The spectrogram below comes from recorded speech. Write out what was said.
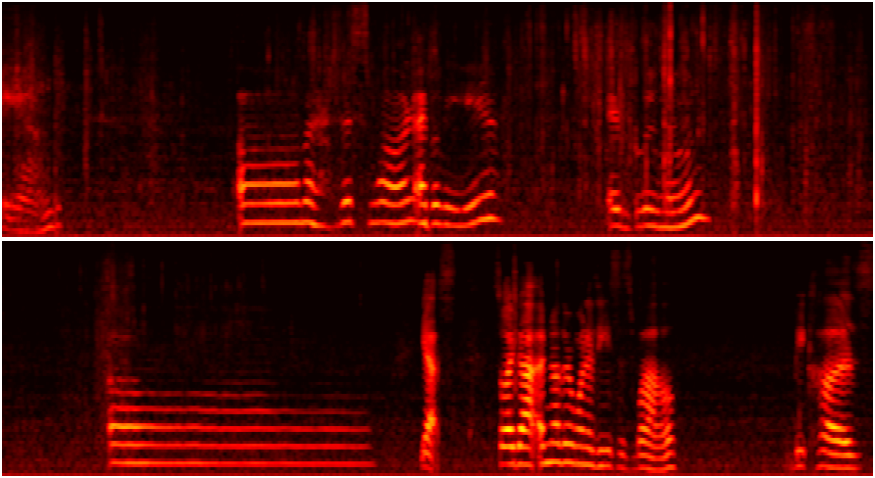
And um, this one, I believe, is Blue Moon. Oh, uh, yes. So I got another one of these as well because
